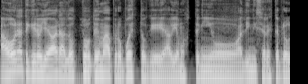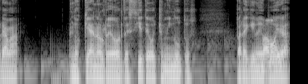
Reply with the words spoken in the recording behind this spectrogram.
Ahora te quiero llevar al otro tema propuesto que habíamos tenido al iniciar este programa. Nos quedan alrededor de 7-8 minutos para que me pudieras,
